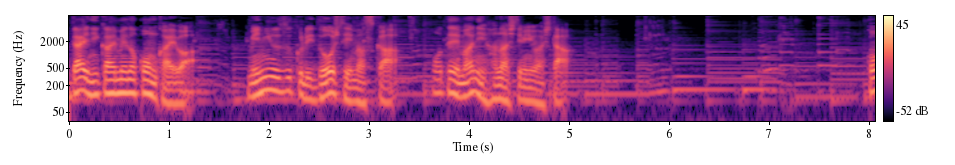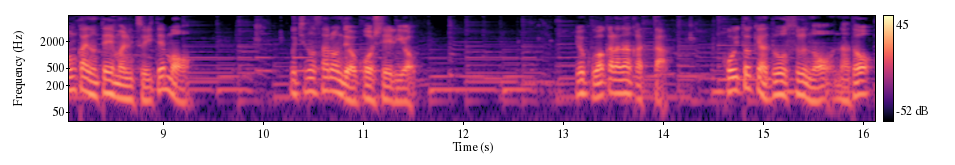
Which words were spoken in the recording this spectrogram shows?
第2回目の今回は、メニュー作りどうしていますか？をテーマに話してみました。今回のテーマについても、うちのサロンではこうしているよ。よくわからなかった。こういう時はどうするの？など、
